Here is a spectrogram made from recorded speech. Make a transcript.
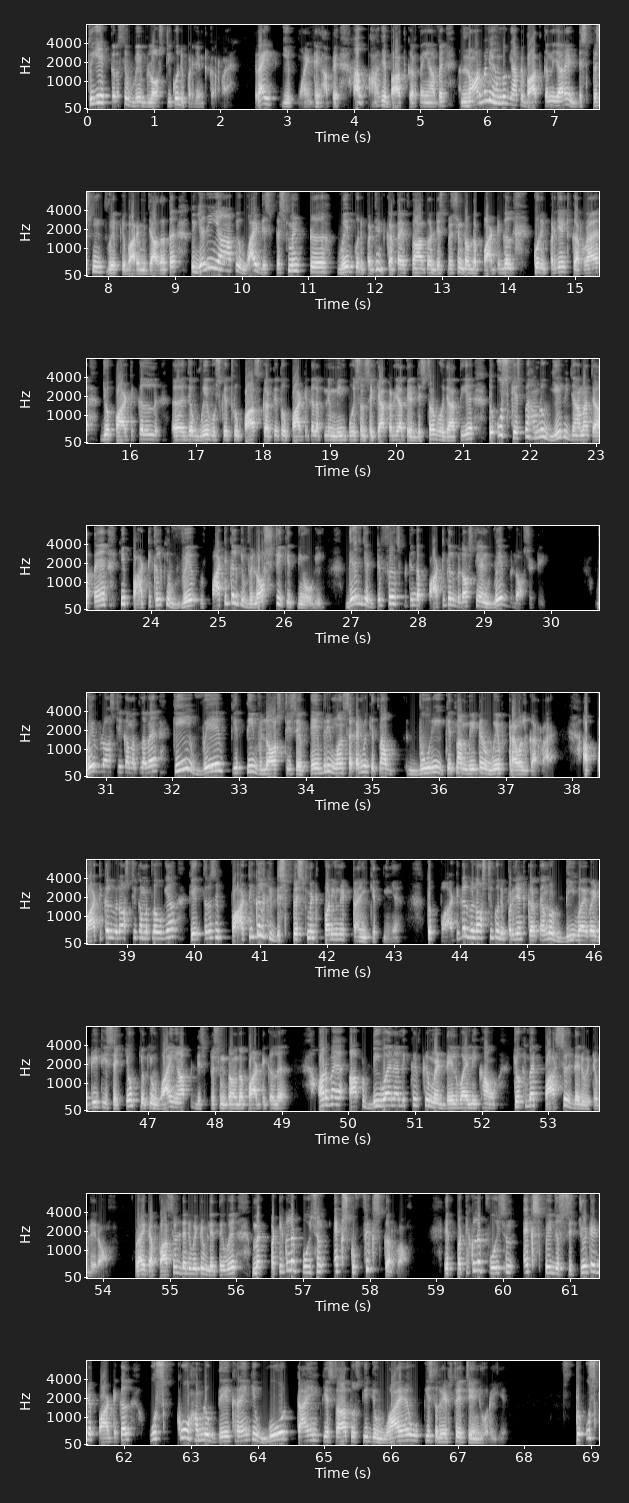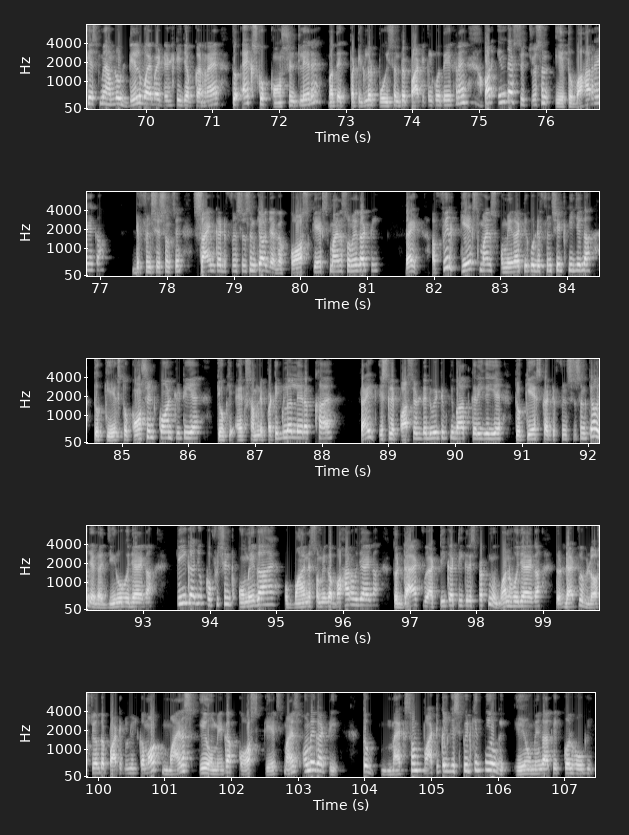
तो ये एक तरह से वेव वेलोसिटी को रिप्रेजेंट कर रहा है राइट ये पॉइंट है यहाँ पे। अब आगे बात करते हैं यहाँ पे। नॉर्मली हम लोग यहाँ पे बात करने जा रहे हैं डिस्प्लेसमेंट वेव के बारे में ज़्यादातर। तो यदि यहाँ पे वाई डिस्प्लेसमेंट वेव को रिप्रेजेंट करता है तो डिस्प्लेसमेंट ऑफ़ द पार्टिकल को रिप्रेजेंट कर रहा है। जो पार्टिकल जब वेव उसके थ्रू पास करते तो पार्टिकल अपने मेन पोजिशन से क्या कर जाते हैं? डिस्टर्ब हो जाती है। तो उस केस में हम लोग ये भी जानना चाहते हैं कि पार्टिकल की वेव पार्टिकल की वेलोसिटी कितनी होगी। There is a difference between the particle velocity and wave velocity wave velocity का मतलब है कि वेव कितनी वेलोसिटी से एवरी वन सेकंड में कितना दूरी, कितना मीटर वेव ट्रेवल कर रहा है। अब पार्टिकल वेलोसिटी का मतलब हो गया कि एक तरह से पार्टिकल की डिस्प्लेसमेंट पर यूनिट टाइम कितनी है। तो पार्टिकल वेलोसिटी को रिप्रेजेंट करते हैं हम लोग d y by d t से। क्यों? क्योंकि वाई यहाँ पे डिस्प्लेसमेंट ऑफ़ द पार्टिकल है। और मैं आप डी वाई ना लिख करके मैं डेल वाई लिखा हूँ, क्योंकि मैं पार्शियल डेरिवेटिव ले रहा हूँ। राइट अब पार्शियल डेरिवेटिव लेते हुए मैं पर्टिकुलर पोजिशन एक्स को फिक्स कर रहा हूँ। एक पर्टिकुलर पोजीशन एक्स पे जो सिचुएटेड है पार्टिकल उसको हम लोग देख रहे हैं कि वो टाइम के साथ उसकी जो वाई है, वो किस रेट से चेंज हो रही है। तो उस केस में हम लोग del y by del t जब कर रहे हैं तो एक्स को कांस्टेंट ले रहे हैं मतलब एक पर्टिकुलर पोजीशन पे पार्टिकल को देख रहे हैं और इन दैट सिचुएशन ए तो बाहर रहेगा। डिफ्रेंसिएशन से। साइन का डिफ्रेंसिएशन क्या हो जाएगा? Cos k x minus omega t right अब फिर k x minus omega t को डिफ्रेंशिएट कीजिएगा। तो के एक्स तो कांस्टेंट क्वांटिटी है, क्योंकि एक्स हमने पर्टिकुलर ले रखा है। राइट इसलिए पार्शियल डेरिवेटिव की बात करी गई है। तो के का डिफ्रेंसिएशन क्या हो जाएगा? ज़ीरो हो जाएगा। टी का जो कोफिशिएंट ओमेगा है, वो माइनस ओमेगा बाहर हो जाएगा। तो डेट टी का टी के रिस्पेक्ट में वन हो जाएगा। तो that velocity of the particle will come out minus A omega cos k x minus omega t तो मैक्सिमम पार्टिकल की स्पीड कितनी होगी? ए ओमेगा के इक्वल होगी।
